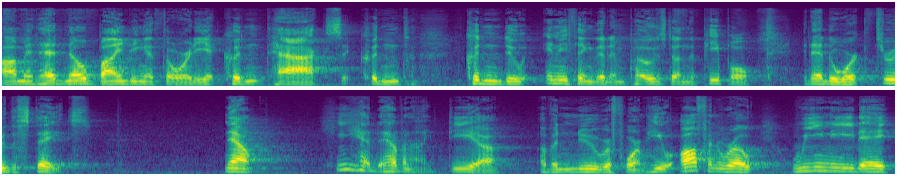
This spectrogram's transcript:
Um, it had no binding authority. It couldn't tax, it couldn't, couldn't do anything that imposed on the people. It had to work through the states. Now, he had to have an idea of a new reform. He often wrote, We need a,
